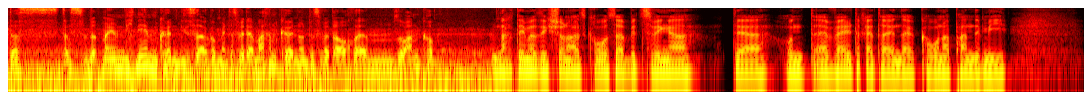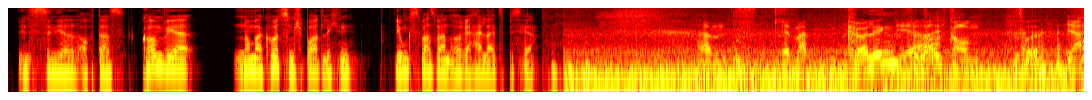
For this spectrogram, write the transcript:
das, das wird man ihm nicht nehmen können, dieses Argument. Das wird er machen können und das wird auch ähm, so ankommen. Nachdem er sich schon als großer Bezwinger der und äh, Weltretter in der Corona-Pandemie inszeniert, auch das. Kommen wir nochmal kurz zum Sportlichen. Jungs, was waren eure Highlights bisher? Ähm, ja, Curling Ja. vielleicht? komm. Ja?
